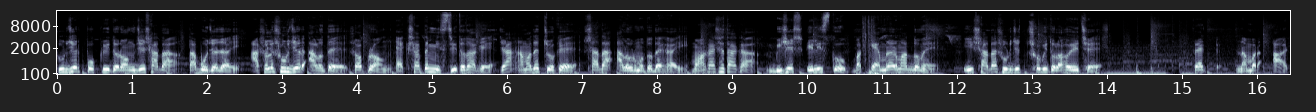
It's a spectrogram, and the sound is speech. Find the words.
সূর্যের প্রকৃত রং যে সাদা, তা বোঝা যায়। আসলে সূর্যের আলোতে সব রং একসাথে মিশ্রিত থাকে, যা আমাদের চোখে সাদা আলোর মতো দেখায়। মহাকাশে থাকা বিশেষ টেলিস্কোপ বা ক্যামেরার মাধ্যমে এই সাদা সূর্যের ছবি তোলা হয়েছে। ফ্যাক্ট নাম্বার আট।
